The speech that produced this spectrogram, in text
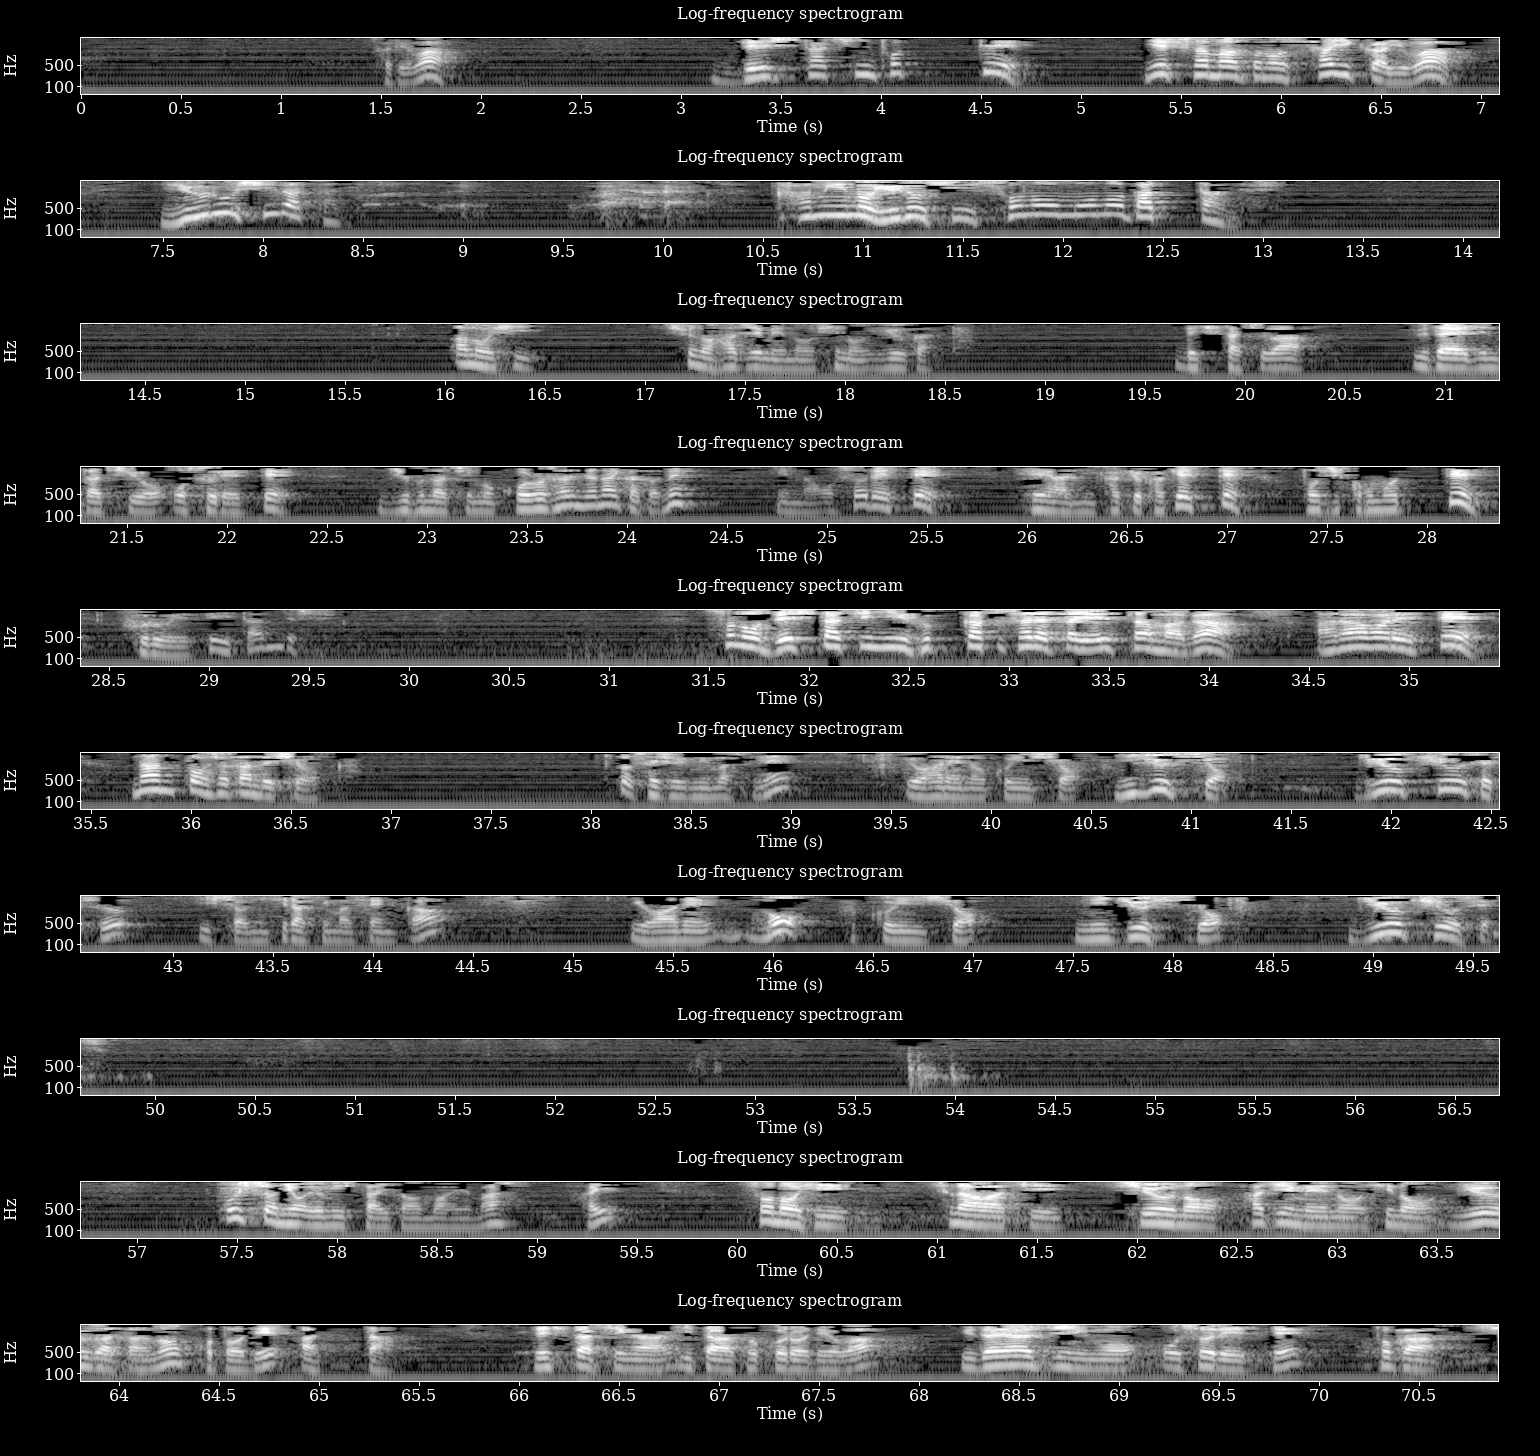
それは、弟子たちにとって、イエス様との再会は、許しだったんです。神の許しそのものだったんです。あの日、主の初めの日の夕方、弟子たちはユダヤ人たちを恐れて、自分たちも殺されるんじゃないかとね、みんな恐れて、部屋に鍵をかけて、閉じこもって震えていたんです。その弟子たちに復活されたイエス様が現れて、何とおっしゃったんでしょうか。ちょっと最初に見ますね。ヨハネの福音書、20章、19節、一緒に開きませんかヨハネの福音書、20章、19節。ご一緒にお読みしたいと思います。はい。その日、すなわち、週の初めの日の夕方のことであった。弟子たちがいたところでは、ユダヤ人を恐れて戸が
